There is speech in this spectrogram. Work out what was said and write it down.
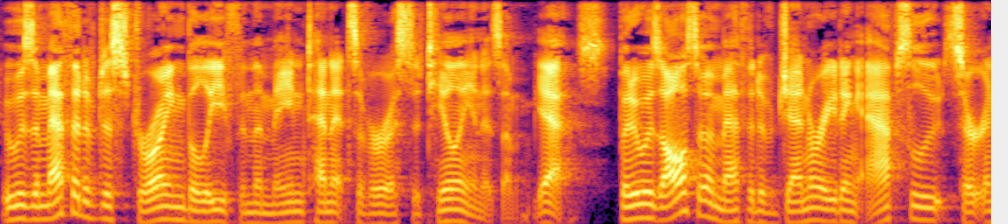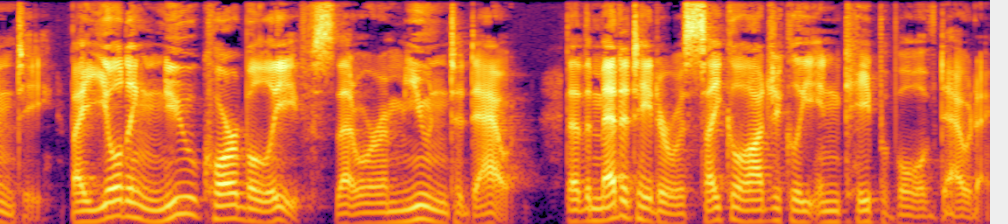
It was a method of destroying belief in the main tenets of Aristotelianism, yes, but it was also a method of generating absolute certainty by yielding new core beliefs that were immune to doubt, that the meditator was psychologically incapable of doubting.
